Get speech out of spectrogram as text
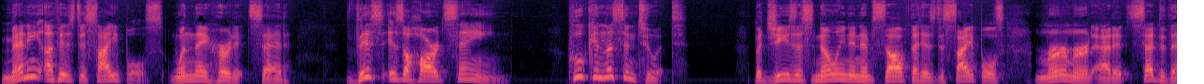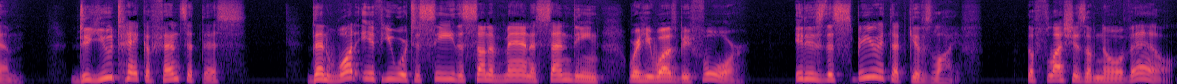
Many of his disciples, when they heard it, said, This is a hard saying. Who can listen to it? But Jesus, knowing in himself that his disciples murmured at it, said to them, Do you take offense at this? Then what if you were to see the Son of Man ascending where he was before? It is the Spirit that gives life. The flesh is of no avail.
